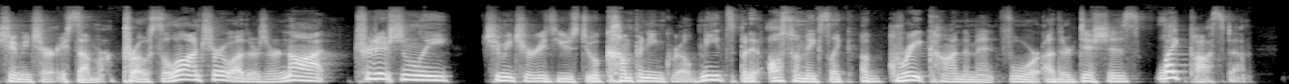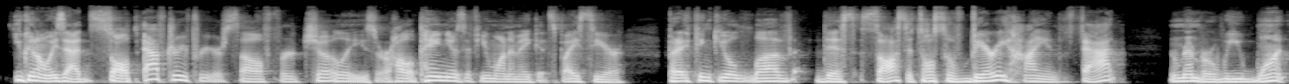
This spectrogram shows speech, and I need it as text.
chimichurri. Some are pro cilantro, others are not. Traditionally, chimichurri is used to accompany grilled meats, but it also makes like a great condiment for other dishes like pasta. You can always add salt after for yourself or chilies or jalapenos if you want to make it spicier but I think you'll love this sauce. It's also very high in fat. Remember, we want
